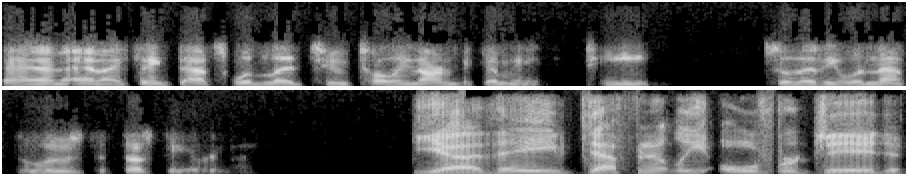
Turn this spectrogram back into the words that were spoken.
And and I think that's what led to Tully and Arn becoming a team so that he wouldn't have to lose to Dusty every night. Yeah, they definitely overdid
